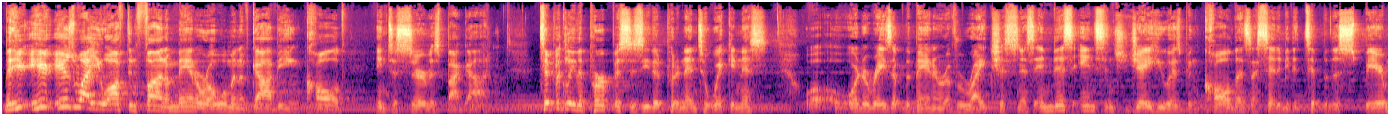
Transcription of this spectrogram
But here, here, here's why you often find a man or a woman of God being called into service by God. Typically, the purpose is either to put an end to wickedness or, or, to raise up the banner of righteousness. In this instance, Jehu has been called, as I said, to be the tip of the spear,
